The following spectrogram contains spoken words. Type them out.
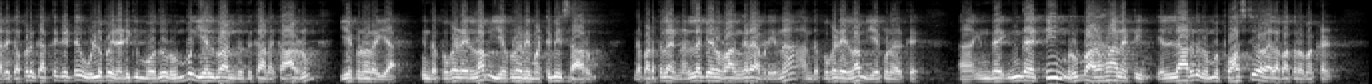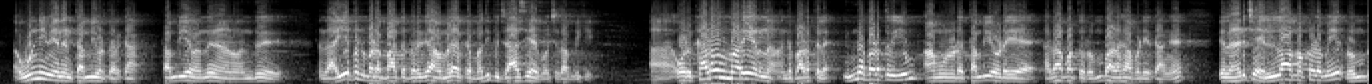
அதுக்கப்புறம் கத்துக்கிட்டு உள்ள போய் நடிக்கும் போது ரொம்ப இயல்பா இருந்ததுக்கான காரணம் இயக்குனர் ஐயா. இந்த புகழையெல்லாம் இயக்குனரை மட்டுமே சாரும். இந்த படத்துல நல்ல பேர் வாங்குற அப்படின்னா அந்த புகழையெல்லாம் இயக்குனருக்கு. இந்த இந்த டீம் ரொம்ப அழகான டீம். எல்லாருமே ரொம்ப பாசிட்டிவா வேலை பார்க்குற மக்கள். உன்னி வேணன் தம்பி ஒருத்தர் இருக்கான். தம்பியை வந்து நான் வந்து அந்த ஐயப்பன் படம் பார்த்த பிறகு அவன் மதிப்பு ஜாஸ்தியாக போச்சு தம்பிக்கு. ஒரு கடவுள் மாதிரியே இருந்தான் அந்த படத்துல. இந்த படத்துலையும் அவங்களோட தம்பியோடைய கதாபாத்திரம் ரொம்ப அழகா பண்ணியிருக்காங்க. இதுல நடிச்ச எல்லா மக்களுமே ரொம்ப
